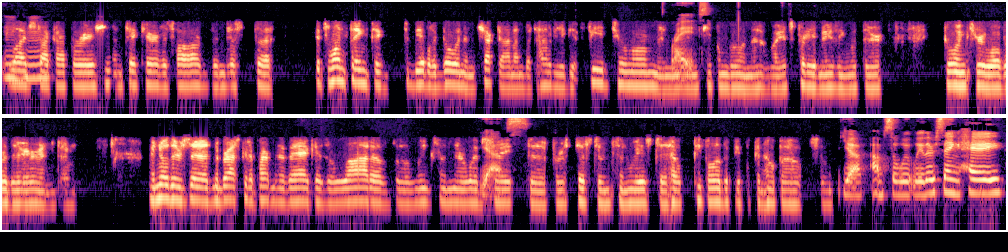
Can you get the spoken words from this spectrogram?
mm-hmm. livestock operation and take care of his hogs and just uh it's one thing to to be able to go in and check on them but how do you get feed to them and, right. and keep them going that way it's pretty amazing what they're going through over there and um, I know there's a Nebraska Department of Ag has a lot of uh, links on their website yes. uh, for assistance and ways to help people. Other people can help out. So yeah, absolutely. They're saying hay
